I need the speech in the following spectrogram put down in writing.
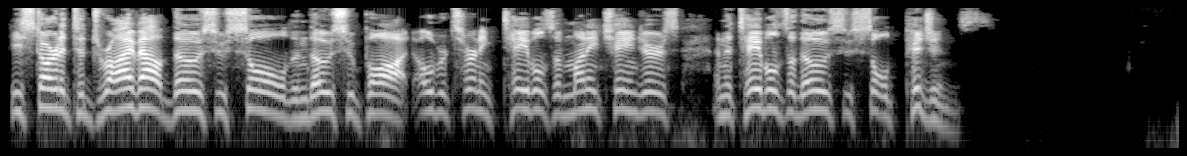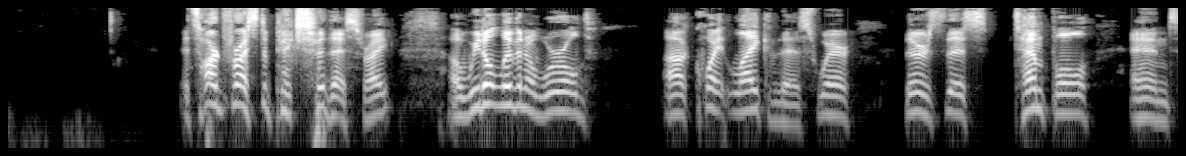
he started to drive out those who sold and those who bought, overturning tables of money changers and the tables of those who sold pigeons. It's hard for us to picture this, right? Uh, we don't live in a world uh, quite like this, where there's this temple and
